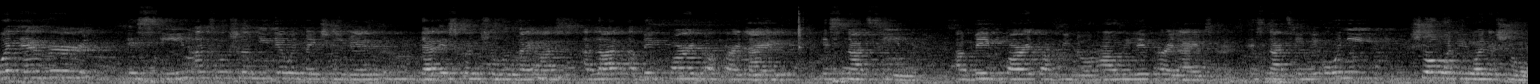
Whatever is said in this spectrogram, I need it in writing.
Whatever is seen on social media with my children, that is controlled by us. A lot, a big part of our life is not seen. A big part of, you know, how we live our lives is not seen. We only show what we want to show.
